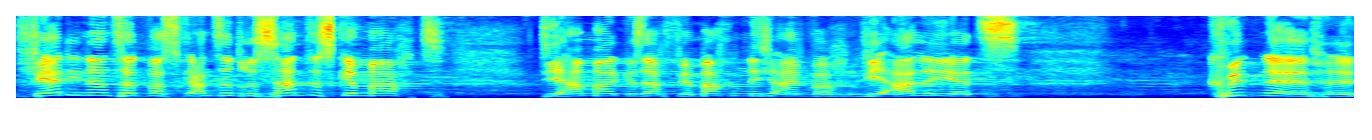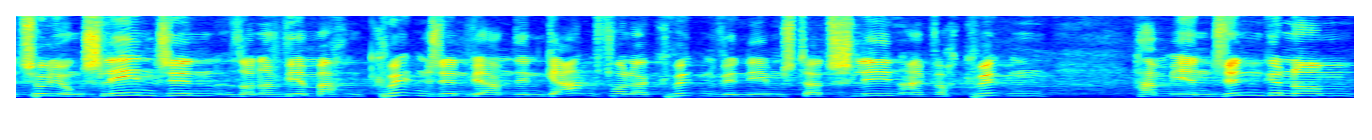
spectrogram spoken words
Ferdinand hat was ganz Interessantes gemacht. Die haben halt gesagt, wir machen nicht einfach wie alle jetzt Quitten, äh, Entschuldigung, Schlehen-Gin, sondern wir machen Quitten-Gin. Wir haben den Garten voller Quitten. Wir nehmen statt Schlehen einfach Quitten, haben ihren Gin genommen.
